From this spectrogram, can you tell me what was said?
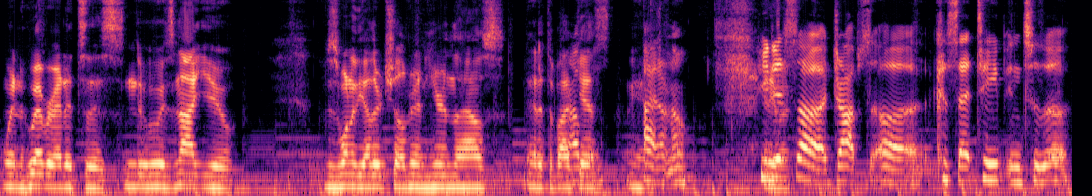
when whoever edits this, who is not you, is one of the other children here in the house edit the podcast? Yeah. I don't know. He Anyway. just uh, drops uh, cassette tape into the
